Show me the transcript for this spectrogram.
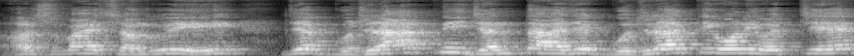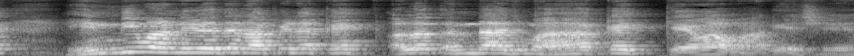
હર્ષભાઈ સંઘવી જે ગુજરાતની જનતા, જે ગુજરાતીઓની વચ્ચે હિન્દીમાં નિવેદન આપીને કંઈક અલગ અંદાજમાં કંઈક કહેવા માગે છે.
